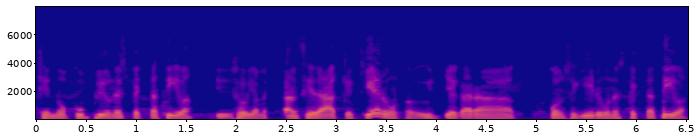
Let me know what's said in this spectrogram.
que no cumplí una expectativa, y obviamente la ansiedad que quiero llegar a conseguir una expectativa.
